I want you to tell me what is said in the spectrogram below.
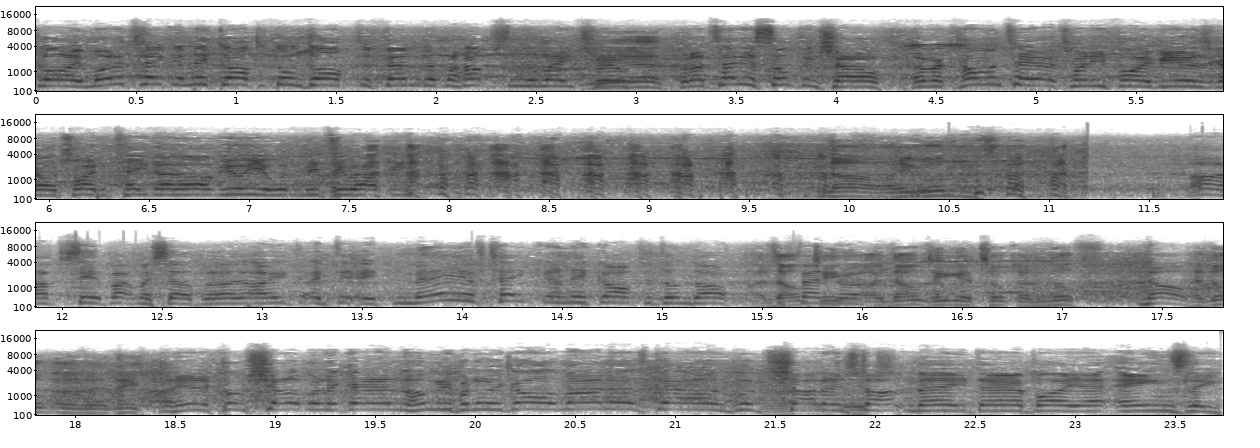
fly. Might have taken Nick off the Dundalk defender perhaps in the way through. Yeah. But I'll tell you something, Cheryl. If a commentator 25 years ago tried to take that off you, you wouldn't be too happy. no, I wouldn't. I'll have to see it back myself, but I, I, it may have taken a Nick off the Dundalk I don't defender. Think, I don't think it took enough. No. Of the Nick. And here comes Shelbourne again, hungry for another goal. Manos down. Good yeah, challenge good. that made there by uh, Annesley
